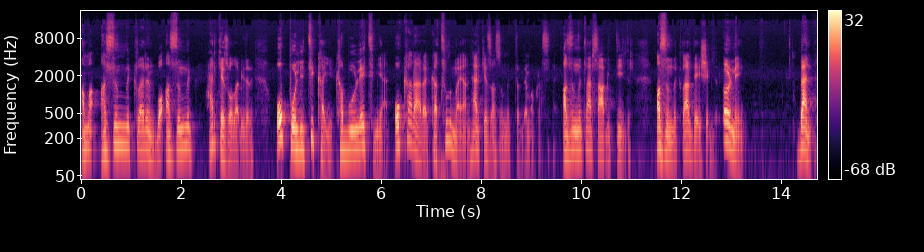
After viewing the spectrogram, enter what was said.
ama azınlıkların bu azınlık herkes olabilir. O politikayı kabul etmeyen, o karara katılmayan herkes azınlıktır demokraside. Azınlıklar sabit değildir. Azınlıklar değişebilir. Örneğin ben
